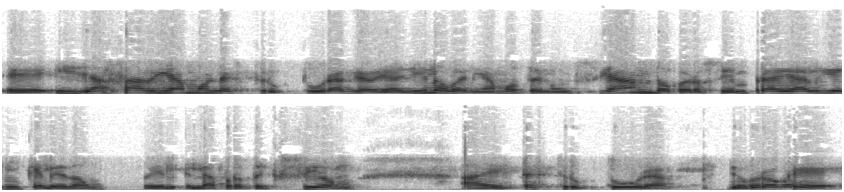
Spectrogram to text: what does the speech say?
Eh, y ya sabíamos la estructura que había allí, lo veníamos denunciando, pero siempre hay alguien que le da la protección a esta estructura. Yo creo que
